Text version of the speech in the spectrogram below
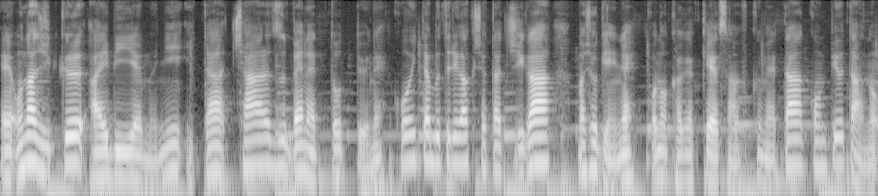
え同じく IBM にいたチャールズ・ベネットっていうね、こういった物理学者たちが、まあ、初期にね、この科学計算を含めたコンピューターの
